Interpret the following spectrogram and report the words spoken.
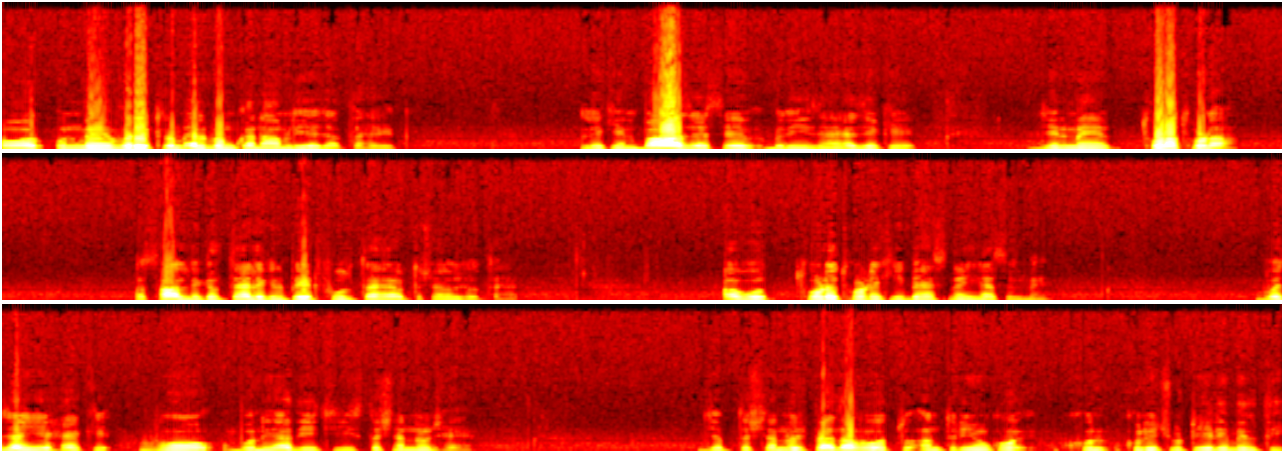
और उनमें वरेट्रम एल्बम का नाम लिया जाता है एक। लेकिन बाज़ ऐसे मरीज़ हैं हैजे के, जिनमें थोड़ा थोड़ा असाल निकलता है, लेकिन पेट फूलता है और तशनुज होता है। अब वो थोड़े थोड़े की बहस नहीं है असल में। वजह यह है कि वो बुनियादी चीज़ तशनुज है। जब तशनुज पैदा हो तो अंतरियों को खुल, खुली छुट्टी नहीं मिलती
